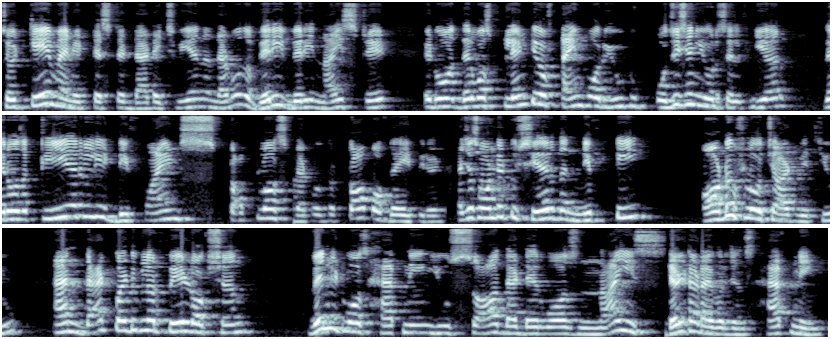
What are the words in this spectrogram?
So it came and it tested that HVN, and that was a very, very nice trade it was there was plenty of time for you to position yourself here there was a clearly defined stop loss that was the top of the A period. I just wanted to share the nifty order flow chart with you and that particular failed auction when it was happening you saw that there was nice delta divergence happening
